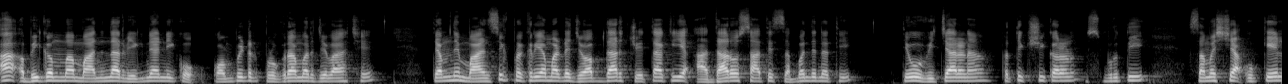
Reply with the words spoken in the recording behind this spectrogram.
આ અભિગમમાં માનનાર વૈજ્ઞાનિકો કોમ્પ્યુટર પ્રોગ્રામર જેવા છે. તેમને માનસિક પ્રક્રિયા માટે જવાબદાર ચેતાકીય આધારો સાથે સંબંધ નથી. તેઓ વિચારણા, પ્રતિક્ષીકરણ, સ્મૃતિ સમસ્યા, ઉકેલ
